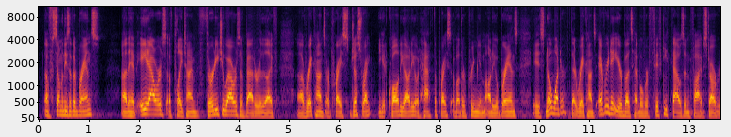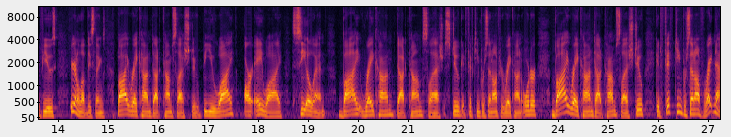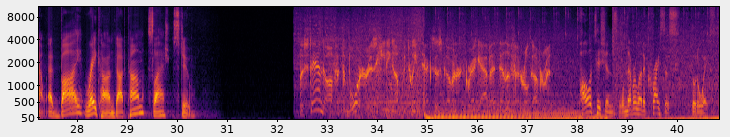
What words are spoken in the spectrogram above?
of some of these other brands. Uh, they have eight hours of playtime, 32 hours of battery life. Uh, Raycons are priced just right. You get quality audio at half the price of other premium audio brands. It's no wonder that Raycon's everyday earbuds have over 50,000 five-star reviews. You're to love these things. Buy Raycon.com slash Stu, B-U-Y-R-A-Y-C-O-N. Buy Raycon.com slash Stu. Get 15% off your Raycon order. Buy Raycon.com slash Stu. Get 15% off right now at buyraycon.com slash Stu. The standoff at the border is heating up between Texas Governor Greg Abbott and the federal government. Politicians will never let a crisis go to waste.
